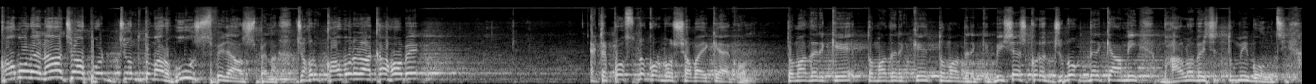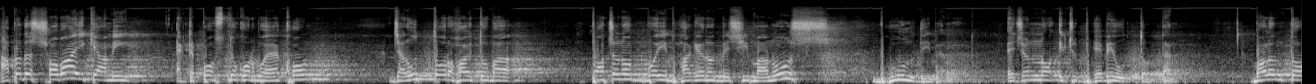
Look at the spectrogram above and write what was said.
কবরে না যাওয়া পর্যন্ত তোমার হুশ ফিরে আসবে না। যখন কবরে রাখা হবে একটা প্রশ্ন করব সবাইকে এখন। তোমাদেরকে তোমাদেরকে তোমাদেরকে, বিশেষ করে যুবকদেরকে আমি ভালোবেসে তুমি বলছি। আপনাদের সবাইকে আমি একটা প্রশ্ন করব এখন, যার উত্তর হয়তো বা পঁচানব্বই ভাগেরও বেশি মানুষ ভুল দিবেন। এজন্য একটু ভেবে উত্তর দেন। বলেন তো,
